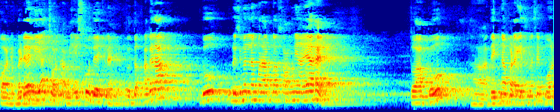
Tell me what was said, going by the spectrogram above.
कौन है बड़े मियाँ छोटा मियाँ इसको देखना है तो द- अगर आप दो डेसिमल नंबर आपका सामने आया है तो आपको हाँ देखना पड़ेगा इसमें से कौन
